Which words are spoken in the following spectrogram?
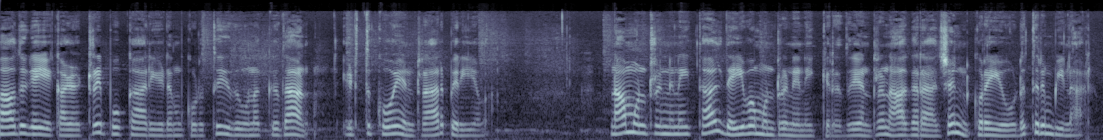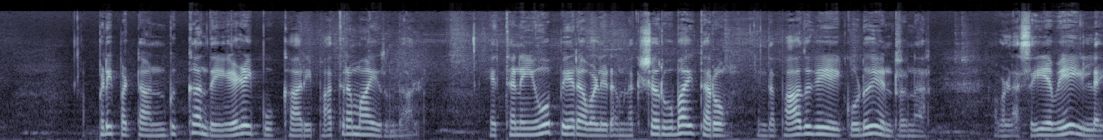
பாதுகையை கழற்றி பூக்காரியிடம் கொடுத்து இது உனக்கு தான் எடுத்துக்கோ என்றார் பெரியவா. நாம் ஒன்று நினைத்தால் தெய்வம் ஒன்று நினைக்கிறது என்று நாகராஜன் குறையோடு திரும்பினார். அப்படிப்பட்ட அன்புக்கு அந்த ஏழை பூக்காரி பாத்திரமாயிருந்தாள். எத்தனையோ பேர் அவளிடம் லட்ச ரூபாய் தரும் இந்த பாதுகையை கொடு என்றனர். அவள் அசையவே இல்லை.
